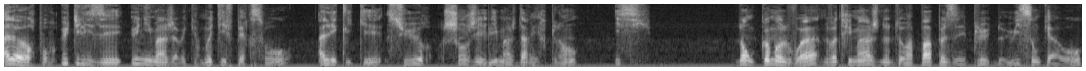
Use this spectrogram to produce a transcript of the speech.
Alors, pour utiliser une image avec un motif perso, allez cliquer sur Changer l'image d'arrière-plan ici. Donc, comme on le voit, votre image ne doit pas peser plus de 800 KO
